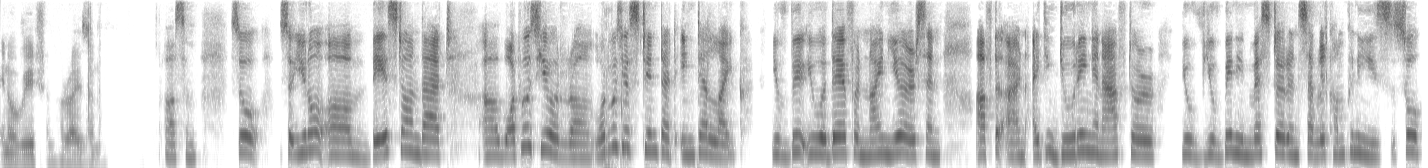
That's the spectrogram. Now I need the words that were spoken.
innovation horizon awesome so so you know um, based on that uh, what was your uh, what was your stint at Intel like? You've been you were there for nine years, and after and I think during and after you've you've been investor in several companies. So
